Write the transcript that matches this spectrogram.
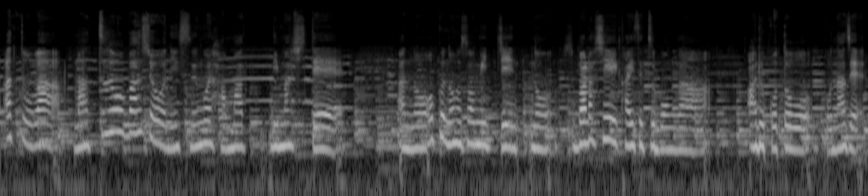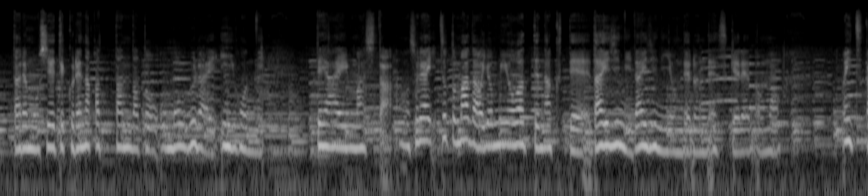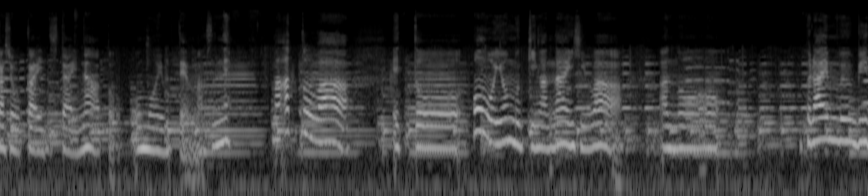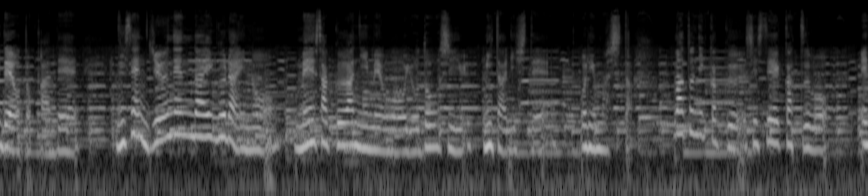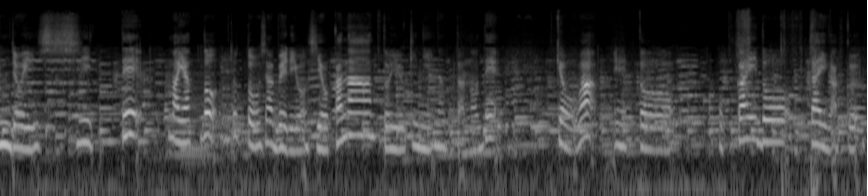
あとは松尾芭蕉にすごいハマりましてあの奥の細道の素晴らしい解説本があることをこうなぜ誰も教えてくれなかったんだと思うぐらいいい本に出会いましたそれはちょっとまだ読み終わってなくて大事に大事に読んでるんですけれどもいつか紹介したいなと思ってますね。まあ、あとはえっと本を読む気がない日はあのプライムビデオとかで2010年代ぐらいの名作アニメを夜通し見たりしておりました。まあとにかく私生活をエンジョイしてまあやっとちょっとおしゃべりをしようかなという気になったので今日はえっ、ー、と北海道大学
